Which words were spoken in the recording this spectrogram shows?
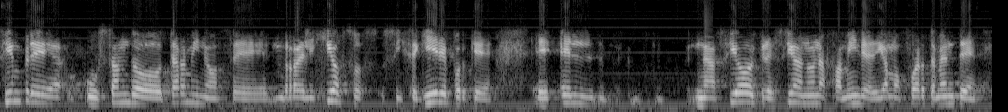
siempre usando términos religiosos, si se quiere, porque él nació y creció en una familia, digamos, fuertemente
